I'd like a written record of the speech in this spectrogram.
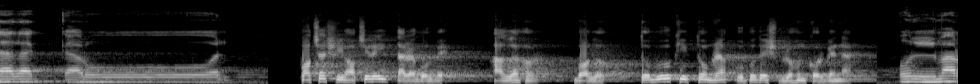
تذكرون পঁচাশি অচিরেই তারা বলবে আল্লাহর বলো তবুও কি তোমরা উপদেশ গ্রহণ করবে না قل من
